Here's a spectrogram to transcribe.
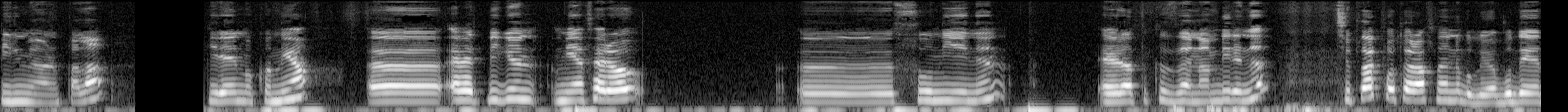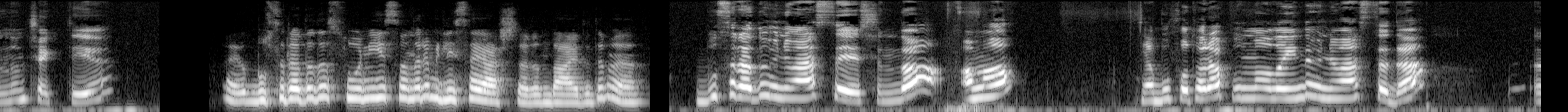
bilmiyorum falan. Girelim o konuya. Ee, evet bir gün Mia Farrow e, Suni'nin evlatlı kızlarından birinin çıplak fotoğraflarını buluyor. Woody Allen'ın çektiği. Bu sırada da Suni sanırım lise yaşlarındaydı değil mi? Bu sırada üniversite yaşında ama ya bu fotoğraf bulma olayında üniversitede e,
